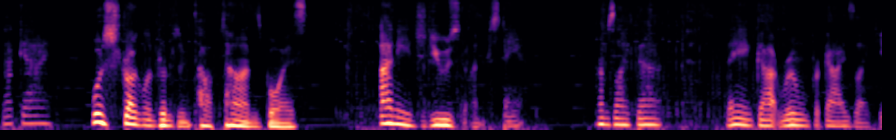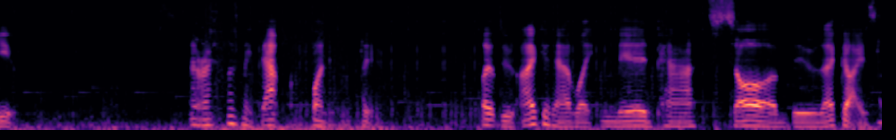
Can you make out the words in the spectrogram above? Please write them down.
That guy was struggling from some tough times, boys. I need you to understand. Times like that, they ain't got room for guys like you. Alright, let's make that one abundantly clear. Like, dude, I could have, like, mid-path sub, dude. That guy's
